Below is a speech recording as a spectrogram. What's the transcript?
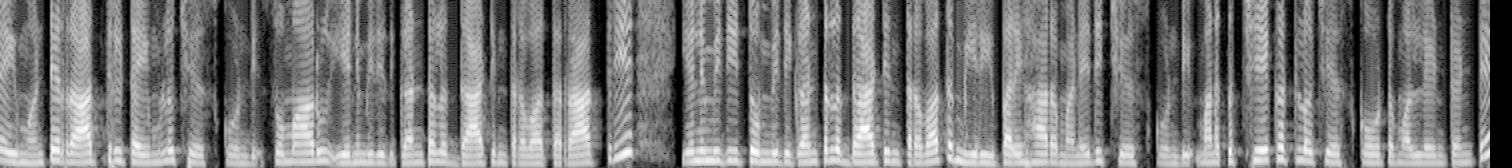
టైం అంటే రాత్రి టైంలో చేసుకోండి. సుమారు ఎనిమిది గంటలు దాటిన తర్వాత రాత్రి ఎనిమిది తొమ్మిది గంటలు దాటిన తర్వాత మీరు ఈ పరిహారం అనేది చేసుకోండి. మనకు చీకట్లో చేసుకోవటం వల్ల ఏంటంటే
